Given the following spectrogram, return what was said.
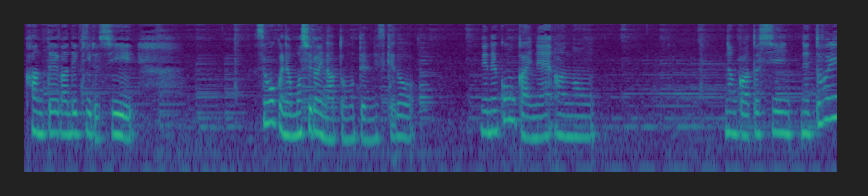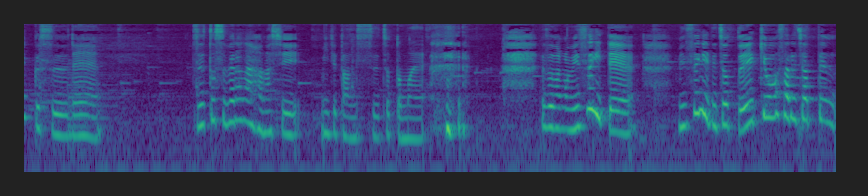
鑑定ができるしすごくね面白いなと思ってるんですけど。でね今回ねあのなんか私ネットフリックスでずっと滑らない話見てたんです。ちょっと前。そうなんか見すぎて見すぎてちょっと影響されちゃってん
